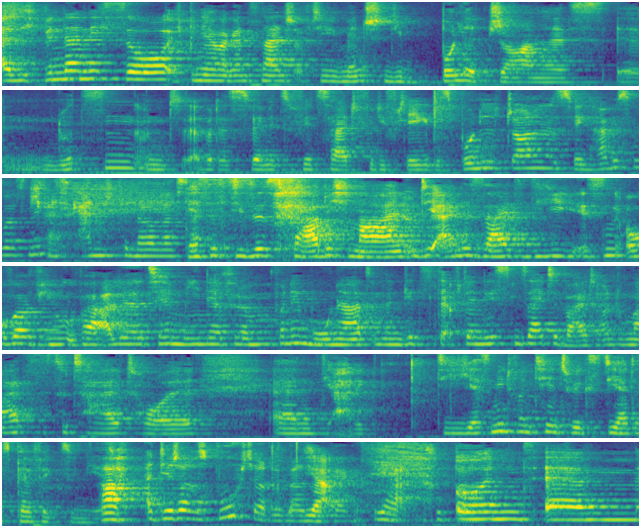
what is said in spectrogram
Also ich bin da nicht so, ich bin ja immer ganz neidisch auf die Menschen, die Bullet Journals äh, nutzen. Und, aber das wäre mir zu viel Zeit für die Pflege des Bullet Journals, deswegen habe ich sowas nicht. Ich weiß gar nicht genau, was das, das ist. dieses farbig malen und die eine Seite, die ist ein Overview über alle Termine für, von dem Monat und dann geht es auf der nächsten Seite weiter und du malst es total toll. Ähm, ja, die Jasmin von Teen Twix, die hat es perfektioniert. Ah, die hat auch das Buch darüber ja. sogar. Ja, super. Und ähm,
